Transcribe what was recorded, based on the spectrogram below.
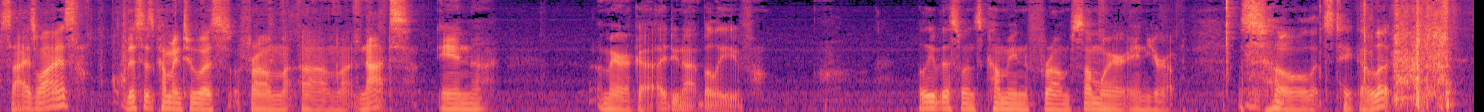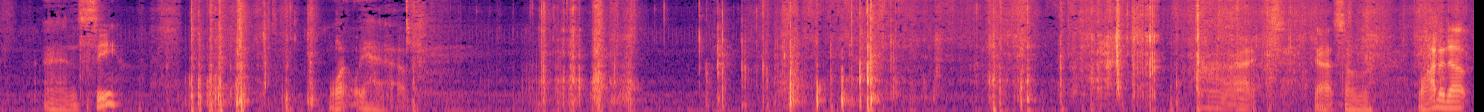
size wise. This is coming to us from um, not in America, I do not believe. I believe this one's coming from somewhere in Europe. So let's take a look and see what we have. Alright, got some wadded up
